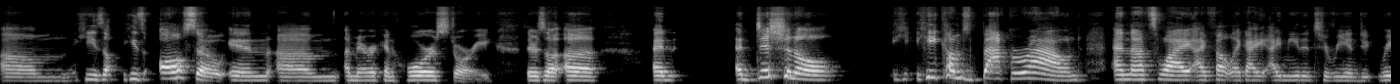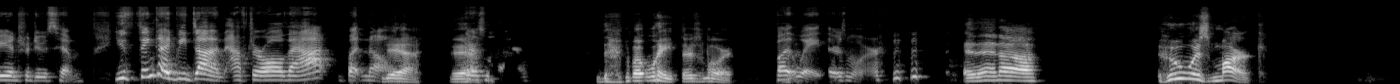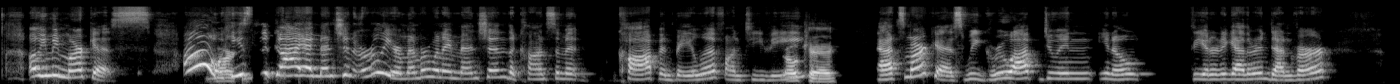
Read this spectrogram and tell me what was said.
Um, he's he's also in um, American Whore Story. There's a, a an additional. He, he comes back around, and that's why I felt like I, I needed to reindu- reintroduce him. You'd think I'd be done after all that, but no. Yeah, yeah. There's more. but wait, there's more. But wait, there's more. And then uh who was Mark? Oh, you mean Marcus? Oh, Marcus. he's the guy I mentioned earlier. Remember when I mentioned the consummate cop and bailiff on TV? Okay. That's Marcus. We grew up doing, you know, theater together in Denver.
